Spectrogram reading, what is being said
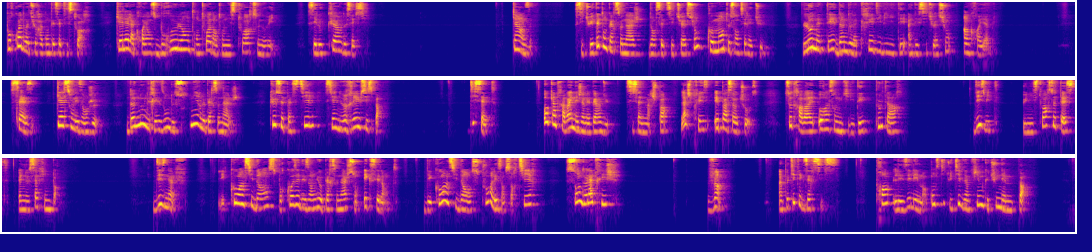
Pourquoi dois-tu raconter cette histoire? Quelle est la croyance brûlante en toi dont ton histoire se nourrit? C'est le cœur de celle-ci. 15. Si tu étais ton personnage dans cette situation, comment te sentirais-tu? L'honnêteté donne de la crédibilité à des situations incroyables. 16. Quels sont les enjeux? Donne-nous une raison de soutenir le personnage. Que se passe-t-il si elles ne réussissent pas? 17. Aucun travail n'est jamais perdu. Si ça ne marche pas, lâche prise et passe à autre chose. Ce travail aura son utilité plus tard. 18. Une histoire se teste, elle ne s'affine pas. 19. Les coïncidences pour causer des ennuis aux personnages sont excellentes. Des coïncidences pour les en sortir sont de la triche. 20. Un petit exercice. Prends les éléments constitutifs d'un film que tu n'aimes pas.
